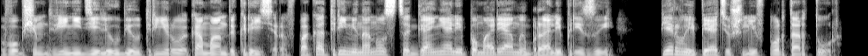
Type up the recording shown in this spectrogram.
В общем, две недели убил, тренируя команды крейсеров, пока три миноносца гоняли по морям и брали призы. Первые пять ушли в Порт-Артур.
